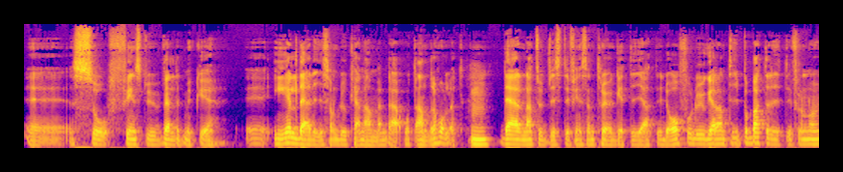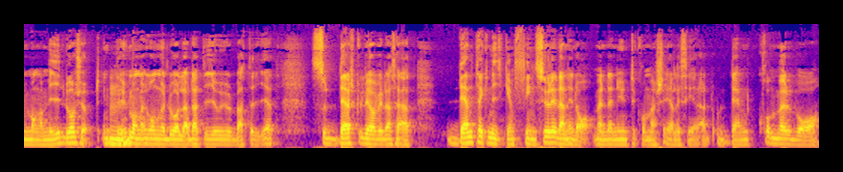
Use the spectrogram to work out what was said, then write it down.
eh, så finns det ju väldigt mycket el där i som du kan använda åt andra hållet. Där naturligtvis det finns en tröghet i att idag får du garanti på batteriet ifrån hur många mil du har kört. Inte hur många gånger du har laddat i och ur batteriet. Så där skulle jag vilja säga att den tekniken finns ju redan idag men den är ju inte kommersialiserad och den kommer vara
